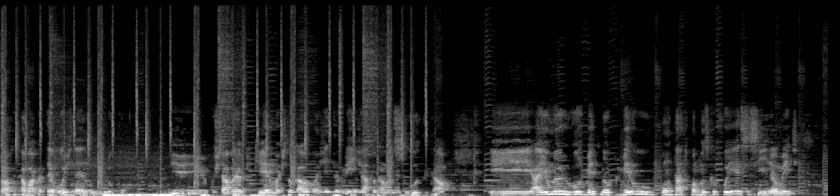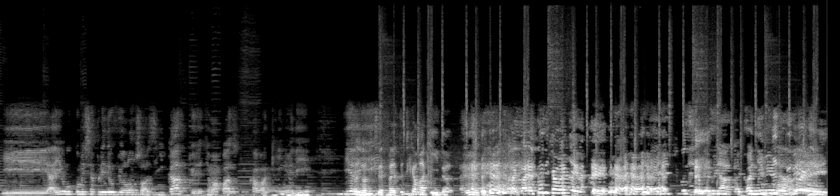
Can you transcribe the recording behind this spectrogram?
toca cavaco até hoje, né? No grupo. E o Gustavo era pequeno, mas tocava com a gente também, já tocava surdo e tal. E aí o meu envolvimento, meu primeiro contato com a música foi esse, assim, realmente. E aí eu comecei a aprender o violão sozinho em casa, porque eu já tinha uma base com um cavaquinho ali. E aí, você faz tudo de cavaquinho, então. Agora é tudo de cavaquinho. né? e aí tipo assim, pode me envolver,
